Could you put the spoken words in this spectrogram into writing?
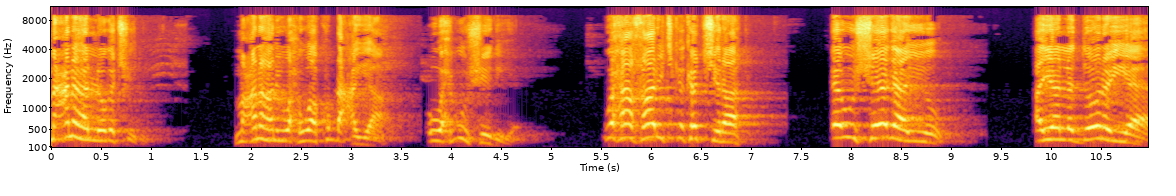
macnaha looga jeedo. Macnahani wax waa ku dhacayaa oo waxbuu sheegayaa waxaa khaarijka ka jira ee uu sheegaayo ayaa la doonayaa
